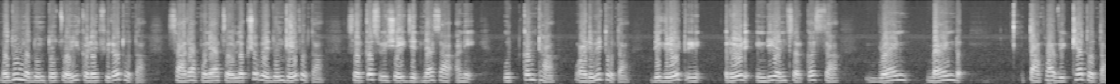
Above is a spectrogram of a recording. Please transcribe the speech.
मधून मधून तो चोहीकडे फिरत होता. साऱ्या पुण्याचं लक्ष वेधून घेत होता. सर्कसविषयी जिज्ञासा आणि उत्कंठा वाढवित होता. दी ग्रेट रेड इंडियन सर्कसचा ब्रँड बँड ताफा विख्यात होता.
